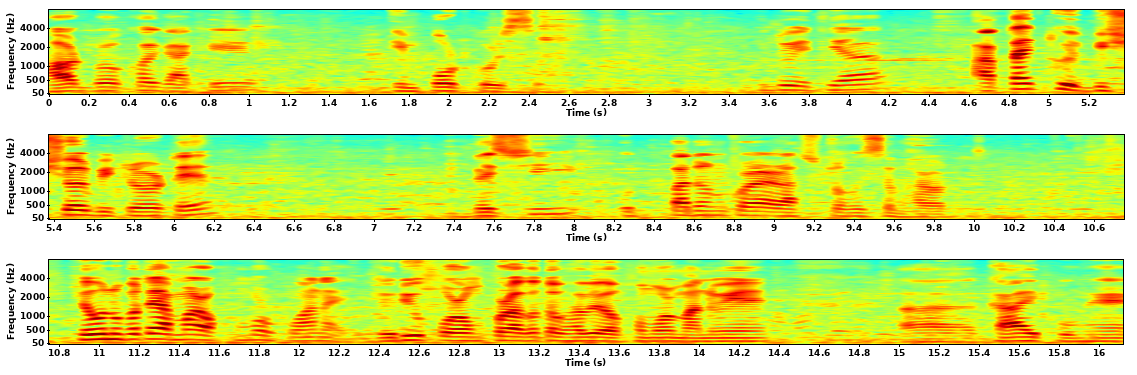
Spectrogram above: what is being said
ভাৰতবৰ্ষই গাখীৰ ইম্পৰ্ট কৰিছিল। কিন্তু এতিয়া আটাইতকৈ বিশ্বৰ ভিতৰতে বেছি উৎপাদন কৰা ৰাষ্ট্ৰ হৈছে ভাৰত। সেই অনুপাতে আমাৰ অসমৰ হোৱা নাই। যদিও পৰম্পৰাগতভাৱে অসমৰ মানুহে গাই পোহে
